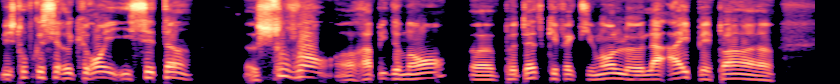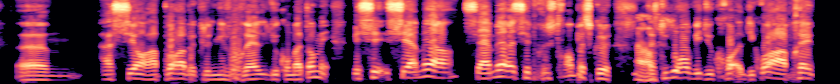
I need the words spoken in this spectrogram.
Mais je trouve que c'est récurrent, il, il s'éteint euh, souvent, rapidement. Euh, peut-être qu'effectivement, la hype est pas euh, assez en rapport avec le niveau réel du combattant, mais, mais c'est amer, hein. C'est amer et c'est frustrant parce que tu Ah, as toujours envie d'y croire. Après,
